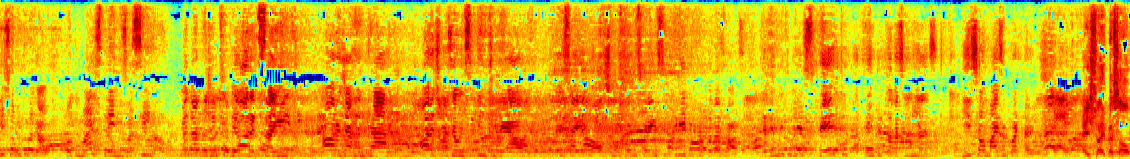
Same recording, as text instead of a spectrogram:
Isso é muito legal. Quanto mais treinos assim, melhor pra gente saber a hora de sair, hora de arrancar, hora de fazer um sprint ideal. Então isso aí é ótimo, foi uma experiência incrível para todas nós. Teve muito respeito entre todas as meninas. Isso é o mais importante. É isso aí, pessoal.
